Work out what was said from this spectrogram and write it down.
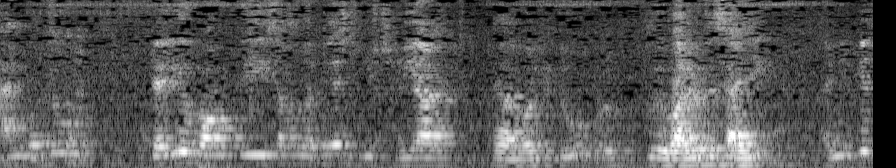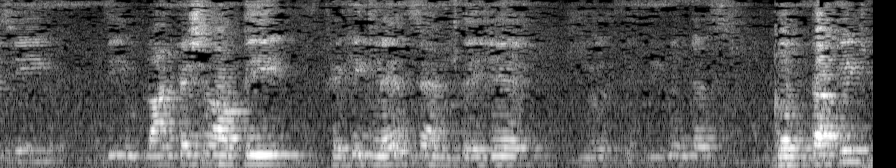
I am going to tell you about the some of the tests which we are uh, going to do to evaluate the sizing. And you can see the implantation of the phakic lens and there is a you, you can just go tuck it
